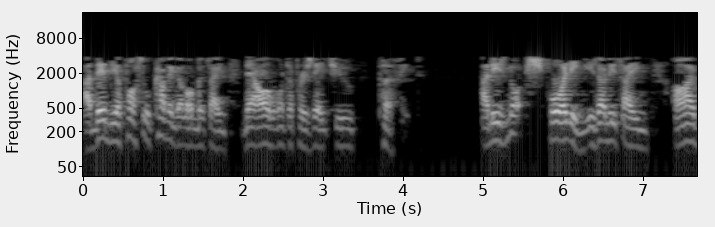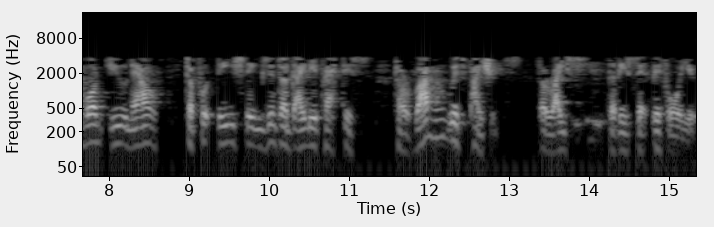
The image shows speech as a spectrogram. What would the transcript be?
And then the apostle coming along and saying, now I want to present you perfect. And he's not spoiling, he's only saying, I want you now to put these things into daily practice, to run with patience the race that is set before you.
